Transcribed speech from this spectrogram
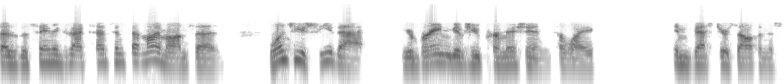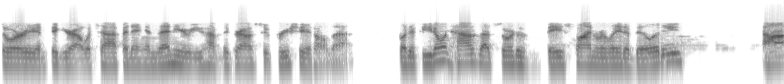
says the same exact sentence that my mom says. Once you see that your brain gives you permission to like invest yourself in the story and figure out what's happening and then you you have the grounds to appreciate all that but if you don't have that sort of baseline relatability uh,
